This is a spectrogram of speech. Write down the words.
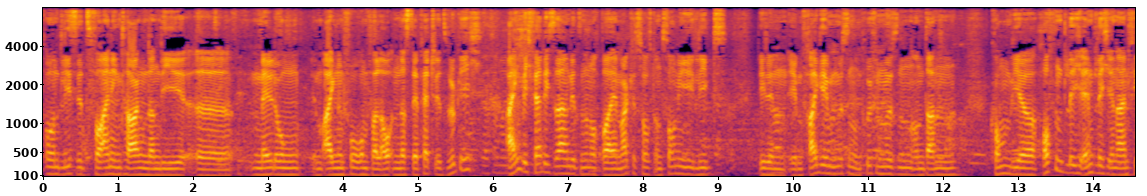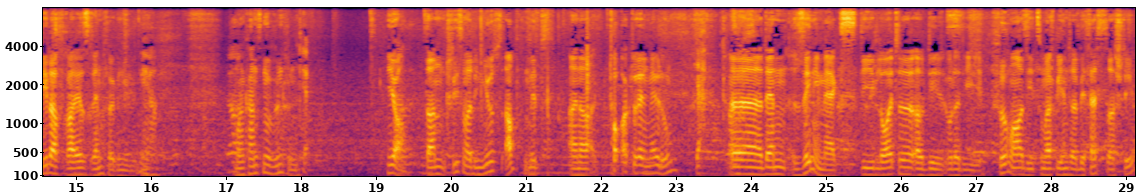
und ließ jetzt vor einigen Tagen dann die äh, Meldung im eigenen Forum verlauten, dass der Patch jetzt wirklich eigentlich fertig sei und jetzt nur noch bei Microsoft und Sony liegt, die den eben freigeben müssen und prüfen müssen und dann kommen wir hoffentlich endlich in ein fehlerfreies Rennvergnügen. Ja. Man kann es nur wünschen. Ja. Ja, dann schließen wir die News ab mit einer topaktuellen Meldung. Ja. Äh, denn Zenimax, die Leute, äh, die, oder die Firma, die zum Beispiel hinter Bethesda steht,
